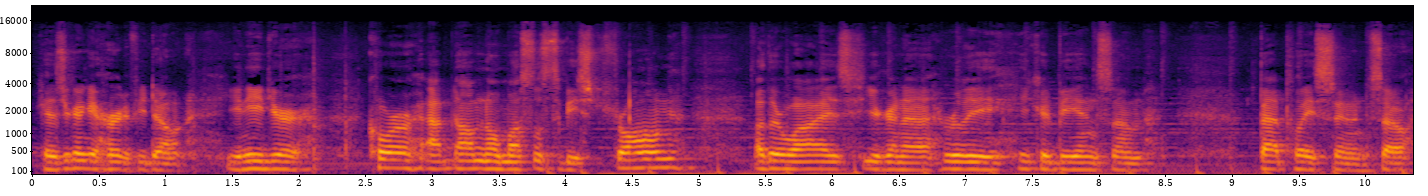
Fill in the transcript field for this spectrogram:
because you're gonna get hurt if you don't. You need your core abdominal muscles to be strong. Otherwise, you're gonna really, you could be in some bad place soon. So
